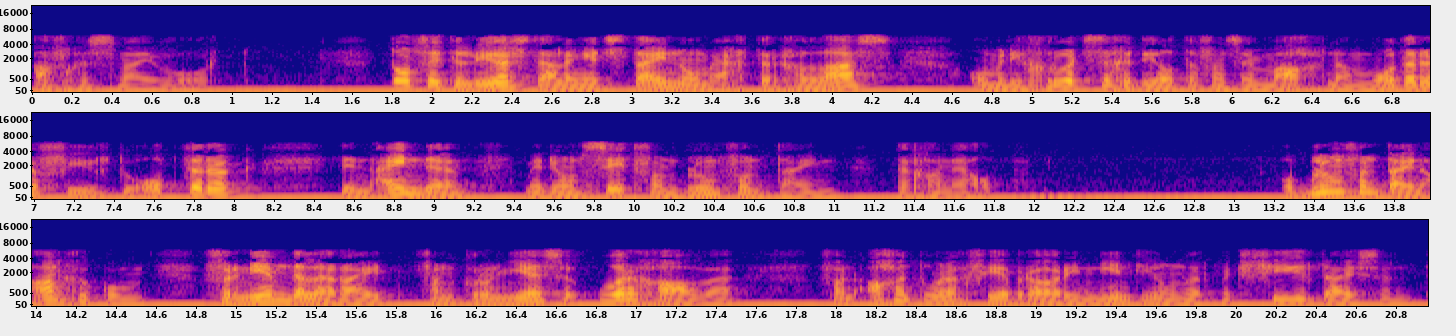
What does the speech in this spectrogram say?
afgesny word. Tot sy teleurstelling het Steyn hom egter gelas om met die grootste gedeelte van sy mag na Modderrivier toe op te ruk ten einde met die onset van Bloemfontein te gaan help. Op Bloemfontein aangekom, verneem Delery van Cronje se oorgawe van 28 Februarie 1900 met 4000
